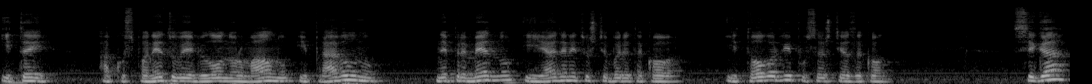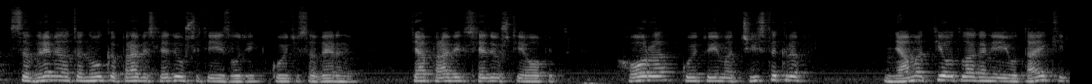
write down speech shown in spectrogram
И тъй, ако спането ви е било нормално и правилно, непременно и яденето ще бъде такова. И то върви по същия закон. Сега съвременната наука прави следващите изводи, които са верни. Тя прави следващия опит. Хора, които имат чиста кръв, нямат тия отлагания и отайки,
